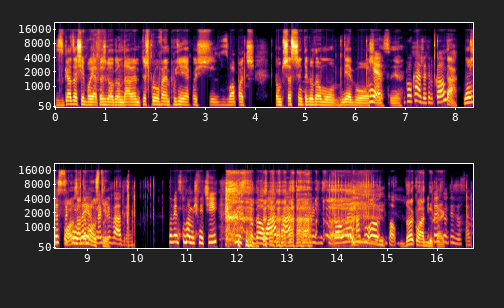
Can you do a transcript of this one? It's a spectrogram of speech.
Zgadza się, bo ja też go oglądałem. Też próbowałem później jakoś złapać tą przestrzeń tego domu. Nie było Nie. nie. Pokażę tylko. Tak, no przez po, sekundę, jak zademonstruj. nagrywa Adrian. No więc tu mamy śmieci, tu jest stodoła, tak? Nagraliśmy stodołę, a tu o, to. Dokładnie I to jest tak. na tej zasadzie.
